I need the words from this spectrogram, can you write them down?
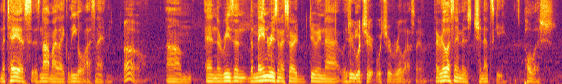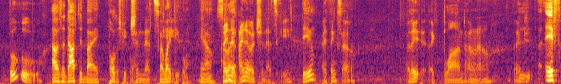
Mateus is not my like legal last name. oh Um, and the reason, the main reason I started doing that was dude be- what's your what's your real last name my real last name is Chinetsky. It's Polish. Ooh I was adopted by Polish people, Chinetsky. by white people. You know, so I know, I know a Chinetsky. do you? I think so. Are they like blonde? I don't know. Like, mm, If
